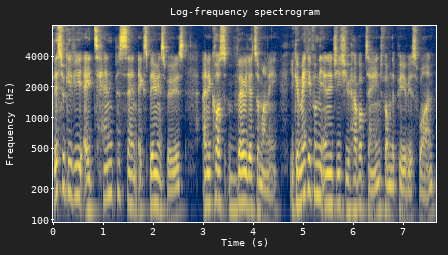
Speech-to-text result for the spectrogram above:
This will give you a 10% experience boost and it costs very little money. You can make it from the energies you have obtained from the previous one,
